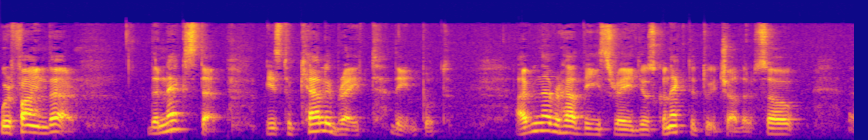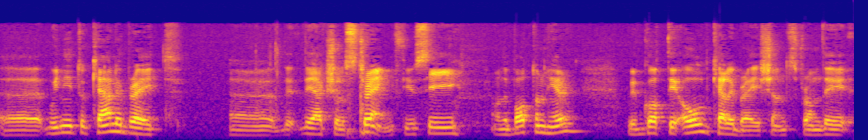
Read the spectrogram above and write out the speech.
we're fine there. The next step is to calibrate the input. I've never had these radios connected to each other, so uh, we need to calibrate uh, the, the actual strength. You see on the bottom here, we've got the old calibrations from the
